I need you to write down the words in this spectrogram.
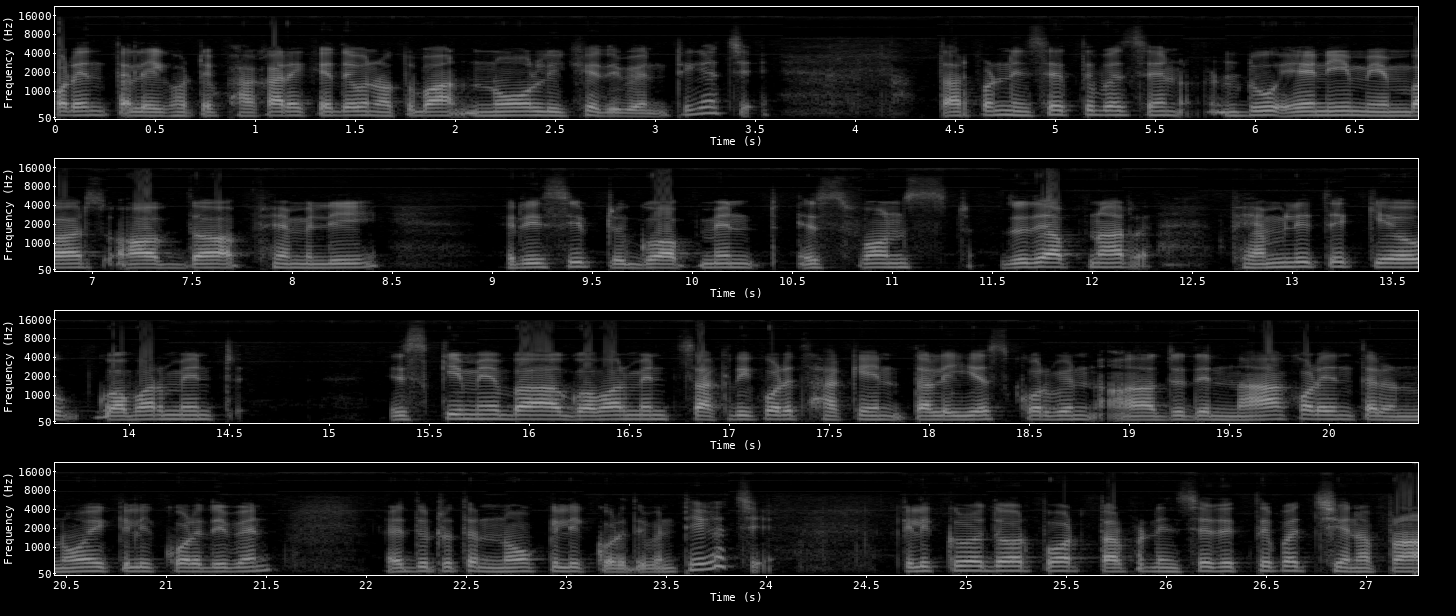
করেন, তাহলে এই ঘরটি ফাঁকা রেখে দেবেন অথবা নো লিখে দিবেন, ঠিক আছে? তারপর নিচে দেখতে পাচ্ছেন do any members of the family receipt government sponsored যদি আপনার ফ্যামিলিতে কেউ গভর্নমেন্ট স্কিমে বা গভর্নমেন্ট চাকরি করে থাকেন, তাহলে ইয়েস করবেন। আর যদি না করেন, তাহলে নোয়ে ক্লিক করে দিবেন। এই দুটোতে নো ক্লিক করে দিবেন, ঠিক আছে? ক্লিক করে দেওয়ার পর তারপর নিচে দেখতে পাচ্ছেন আপনার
